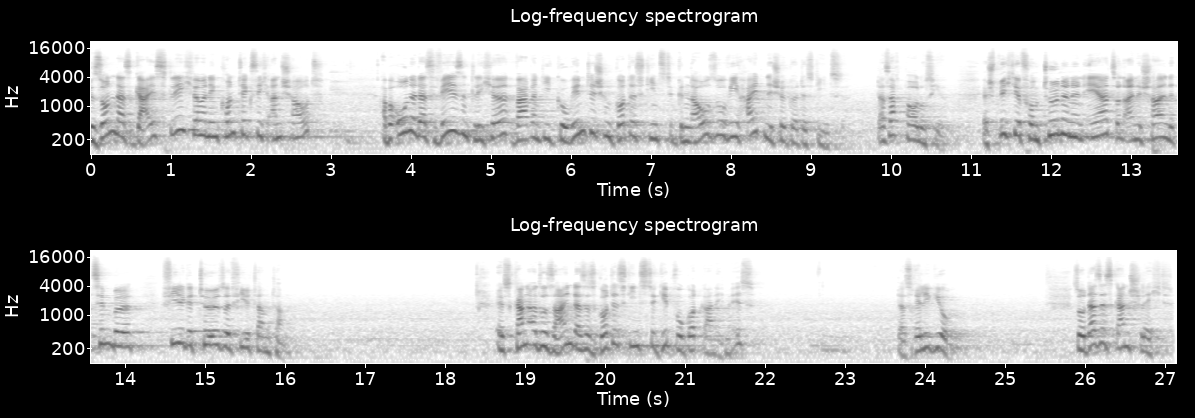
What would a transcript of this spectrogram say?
besonders geistlich, wenn man den Kontext sich anschaut. Aber ohne das Wesentliche waren die korinthischen Gottesdienste genauso wie heidnische Gottesdienste. Das sagt Paulus hier. Er spricht hier vom tönenden Erz und eine schallende Zimbel, viel Getöse, viel Tamtam. Es kann also sein, dass es Gottesdienste gibt, wo Gott gar nicht mehr ist. Das ist Religion. So, das ist ganz schlecht.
